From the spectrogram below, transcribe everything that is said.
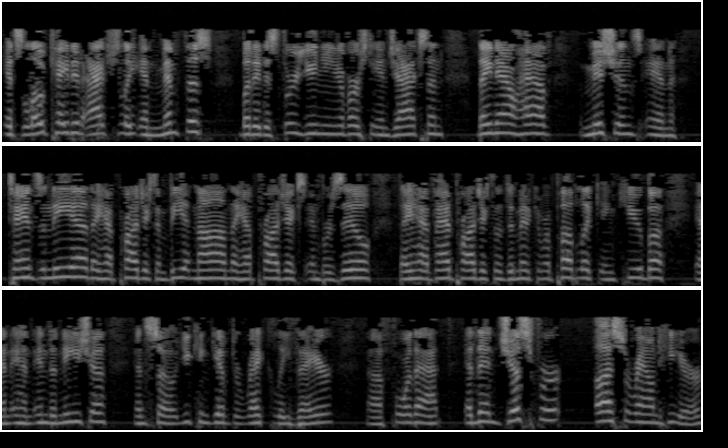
it's located actually in Memphis, but it is through Union University in Jackson. They now have missions in Tanzania. They have projects in Vietnam. They have projects in Brazil. They have had projects in the Dominican Republic, in Cuba, and in Indonesia. And so you can give directly there uh, for that. And then just for us around here,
